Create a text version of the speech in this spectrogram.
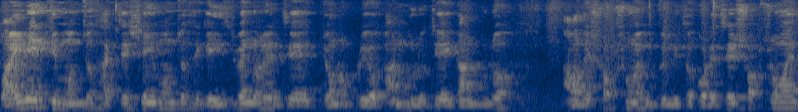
বাইরে একটি মঞ্চ থাকছে, সেই মঞ্চ থেকে ইস্ট বেঙ্গলের যে জনপ্রিয় গানগুলো, যে গানগুলো আমাদের সবসময় উদ্বেলিত করেছে, সবসময়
